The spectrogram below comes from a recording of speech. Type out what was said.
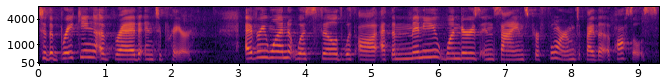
to the breaking of bread and to prayer. Everyone was filled with awe at the many wonders and signs performed by the apostles.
